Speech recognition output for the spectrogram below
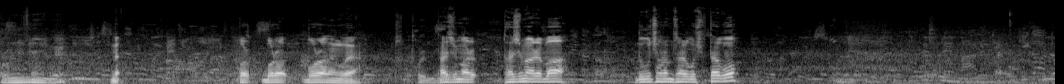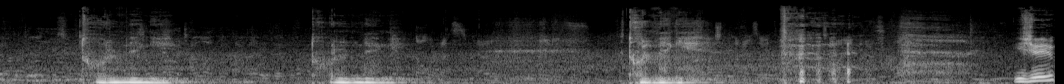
돌멩이? 뭐, 뭐, 뭐라 뭐라는 거야? 다시 말 다시 말해봐. 누구처럼 살고 싶다고 돌멩이 돌멩이 돌멩이 이주임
